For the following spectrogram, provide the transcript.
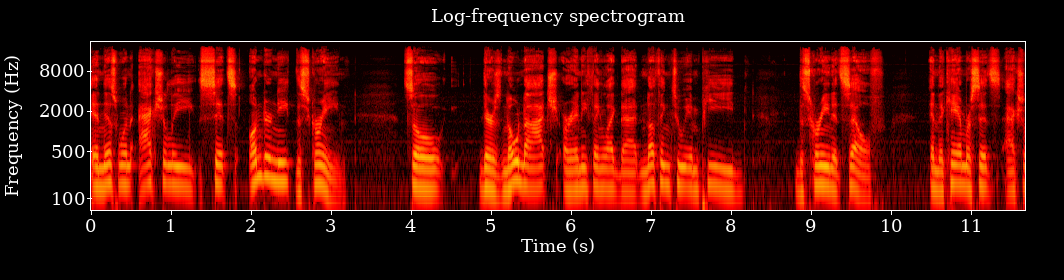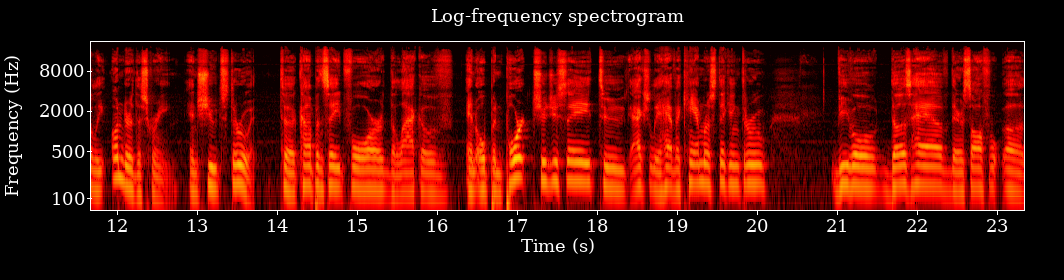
And this one actually sits underneath the screen. So there's no notch or anything like that, nothing to impede the screen itself. And the camera sits actually under the screen and shoots through it to compensate for the lack of an open port, should you say, to actually have a camera sticking through. Vivo does have their software, uh,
